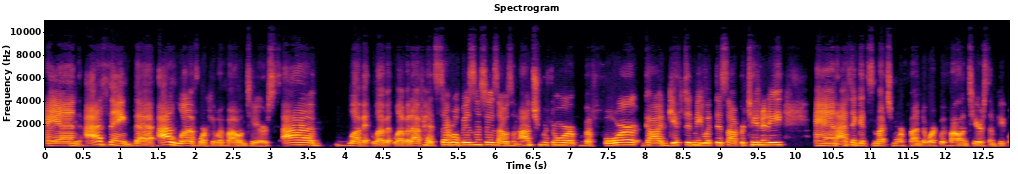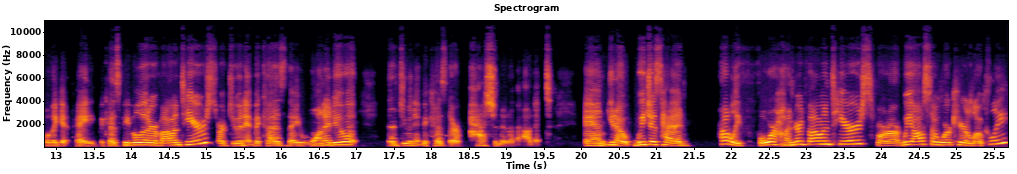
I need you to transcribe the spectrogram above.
And I think that I love working with volunteers. I love it, love it, love it. I've had several businesses. I was an entrepreneur before God gifted me with this opportunity. And I think it's much more fun to work with volunteers than people that get paid because people that are volunteers are doing it because they want to do it. They're doing it because they're passionate about it. And, you know, we just had probably 400 volunteers for our, we also work here locally.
